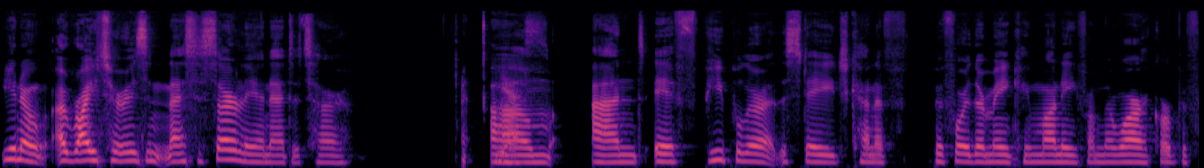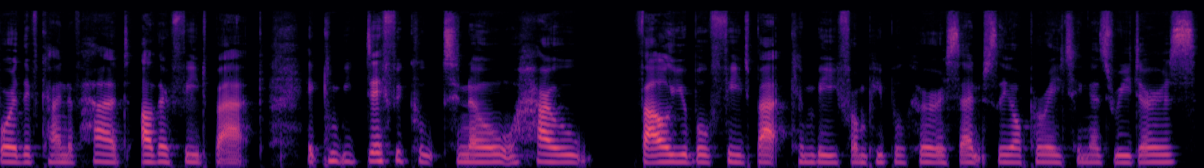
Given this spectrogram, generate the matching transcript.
you know, a writer isn't necessarily an editor. Um, yes. And if people are at the stage kind of before they're making money from their work or before they've kind of had other feedback, it can be difficult to know how valuable feedback can be from people who are essentially operating as readers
